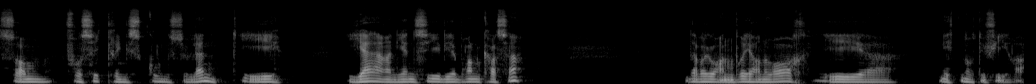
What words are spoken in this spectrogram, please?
som forsikringskonsulent i Jæren Gjensidige brannkasse, det var jo 2. januar i uh, 1984.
